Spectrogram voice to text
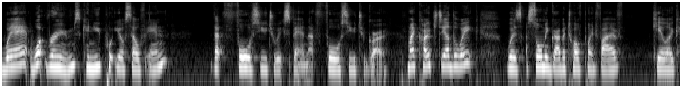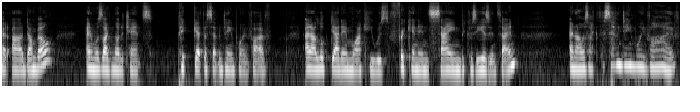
Where what rooms can you put yourself in that force you to expand that force you to grow? My coach the other week was saw me grab a 12.5 kilo uh, dumbbell and was like not a chance. Pick get the 17.5 and i looked at him like he was freaking insane because he is insane. And i was like the 17.5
